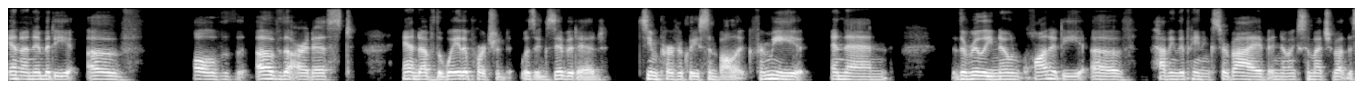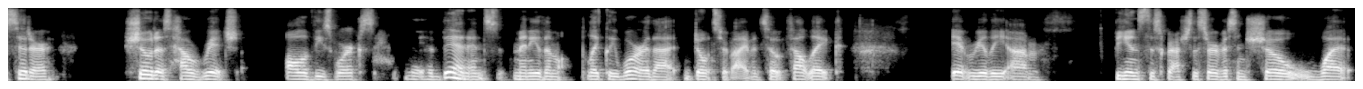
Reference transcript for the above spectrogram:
anonymity of all of the, of the artist and of the way the portrait was exhibited seemed perfectly symbolic for me. And then the really known quantity of having the painting survive and knowing so much about the sitter showed us how rich all of these works may have been, and many of them likely were that don't survive. And so it felt like it really um, begins to scratch the surface and show what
